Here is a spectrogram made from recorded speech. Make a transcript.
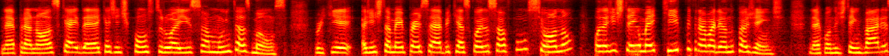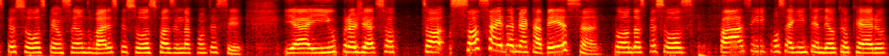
né, para nós, que a ideia é que a gente construa isso a muitas mãos. Porque a gente também percebe que as coisas só funcionam quando a gente tem uma equipe trabalhando com a gente. Né? Quando a gente tem várias pessoas pensando, várias pessoas fazendo acontecer. E aí o projeto só só, só sai da minha cabeça quando as pessoas fazem e conseguem entender o que eu quero,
